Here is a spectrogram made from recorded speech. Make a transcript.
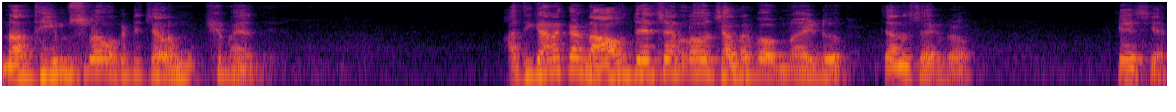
నా థీమ్స్లో ఒకటి చాలా ముఖ్యమైనది. అది కనుక నా ఉద్దేశంలో చంద్రబాబు నాయుడు చంద్రశేఖరరావు కేసీఆర్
